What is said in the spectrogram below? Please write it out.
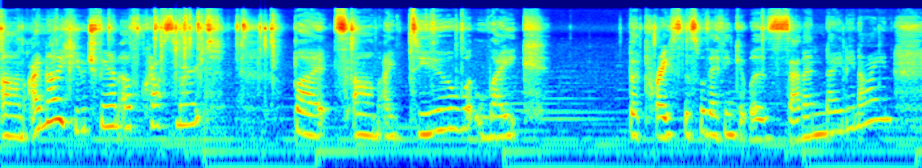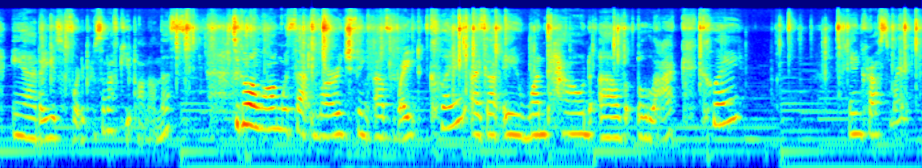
Um, I'm not a huge fan of Craftsmart, but um, I do like the price this was I think it was $7.99 and I used a 40% off coupon on this. To go along with that large thing of white clay I got a one pound of black clay in Craftsmart.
